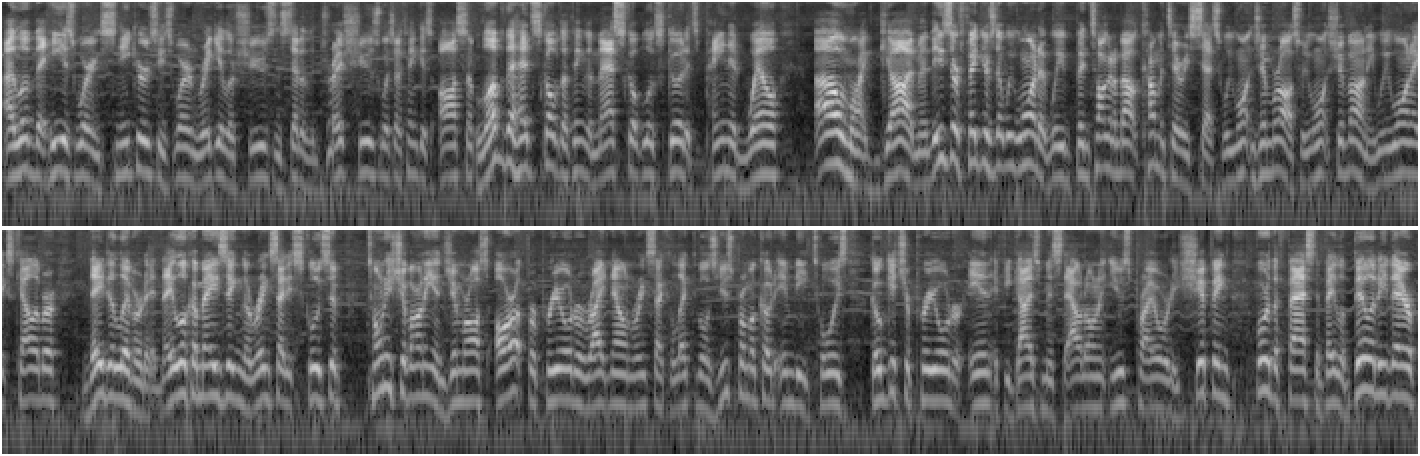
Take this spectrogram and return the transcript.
I love that he is wearing sneakers. He's wearing regular shoes instead of the dress shoes, which I think is awesome. Love the head sculpt. I think the mask sculpt looks good. It's painted well. Oh my god, man. These are figures that we wanted. We've been talking about commentary sets. We want Jim Ross. We want Schiavone. We want Excalibur. They delivered it. They look amazing. The ringside exclusive. Tony Schiavone and Jim Ross are up for pre-order right now in Ringside Collectibles. Use promo code MD Toys. Go get your pre-order in if you guys missed out on it. Use priority shipping for the fast availability there.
